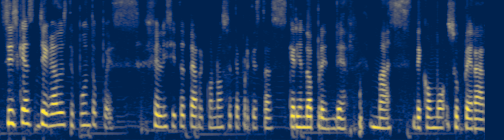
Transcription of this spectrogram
Si es que has llegado a este punto, pues felicítate, reconócete porque estás queriendo aprender más de cómo superar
